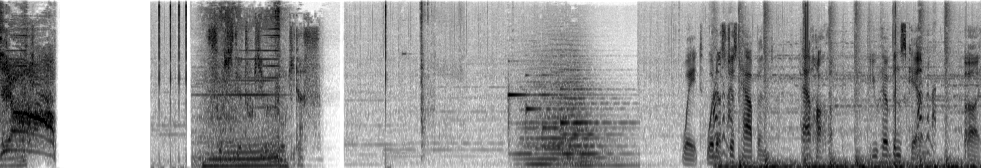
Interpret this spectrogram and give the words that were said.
そして時は動き出す Wait, what has just happened? Haha. You have been scammed. Bye.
